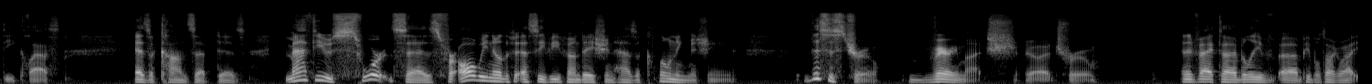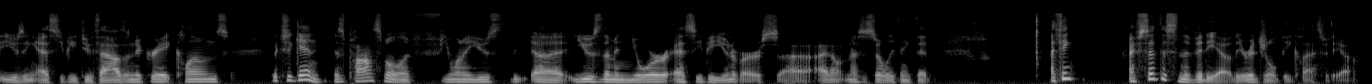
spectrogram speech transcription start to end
D class as a concept is. Matthew Swart says, "For all we know, the SCP Foundation has a cloning machine. This is true, very much uh, true." And in fact, I believe uh, people talk about using SCP 2000 to create clones, which again is possible if you want to use the uh, use them in your SCP universe. Uh, I don't necessarily think that. I think I've said this in the video, the original D class video.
